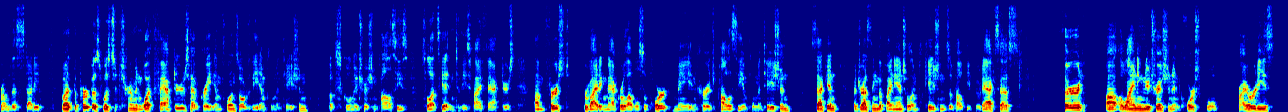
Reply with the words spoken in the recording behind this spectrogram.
from this study but the purpose was to determine what factors have great influence over the implementation of school nutrition policies. So let's get into these five factors. Um, first, providing macro level support may encourage policy implementation. Second, addressing the financial implications of healthy food access. Third, uh, aligning nutrition and core school priorities.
